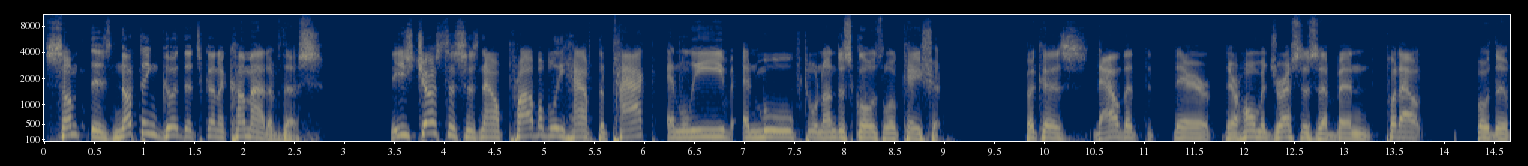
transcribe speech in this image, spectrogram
some, there's nothing good that's going to come out of this. These justices now probably have to pack and leave and move to an undisclosed location because now that their, their home addresses have been put out for the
